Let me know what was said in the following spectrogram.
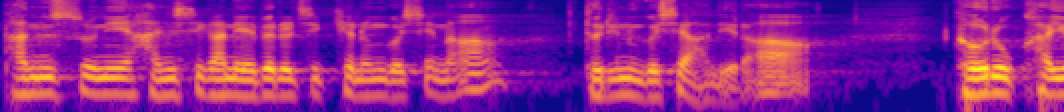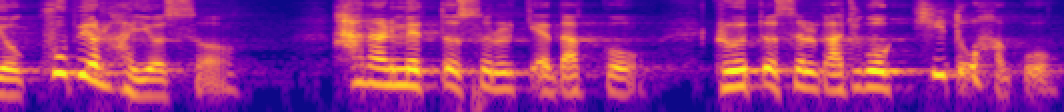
단순히 한 시간 예배를 지키는 것이나 드리는 것이 아니라 거룩하여 구별하여서 하나님의 뜻을 깨닫고 그 뜻을 가지고 기도하고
